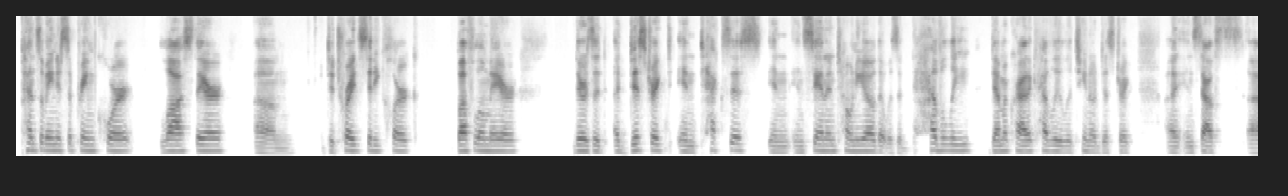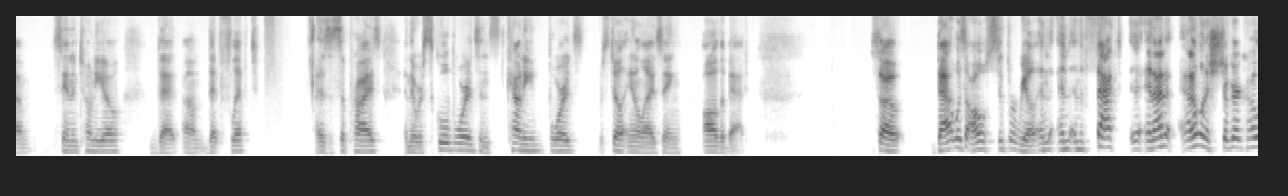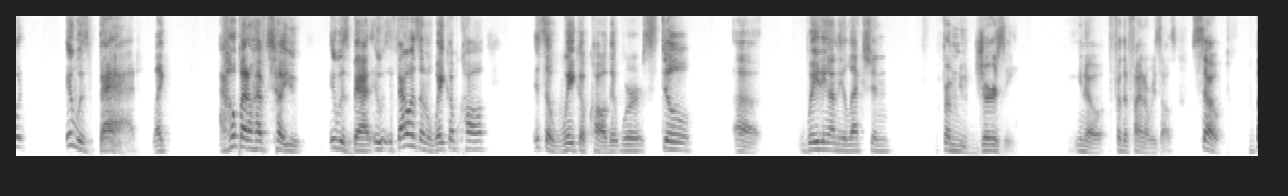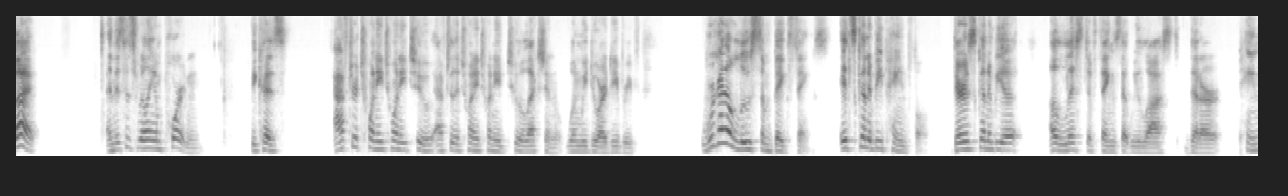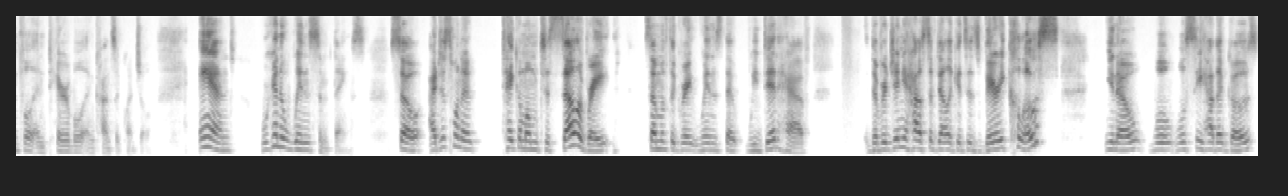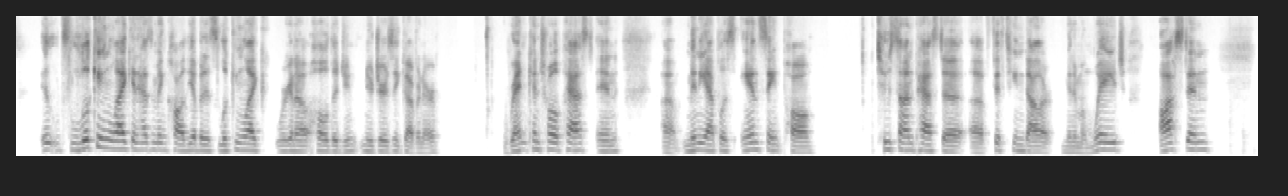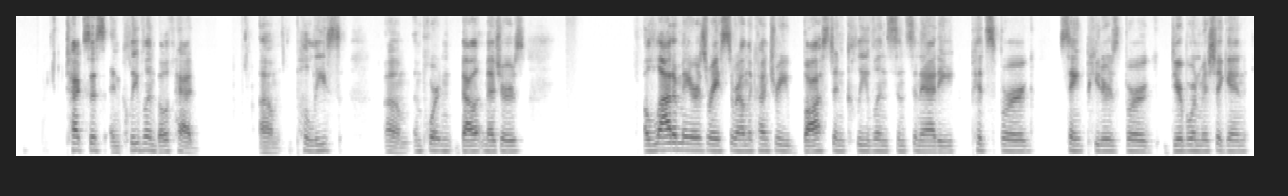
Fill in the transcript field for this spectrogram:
Pennsylvania Supreme Court lost there. Um, Detroit City Clerk, Buffalo Mayor there's a, a district in Texas, in, in San Antonio, that was a heavily Democratic, heavily Latino district uh, in South um, San Antonio that, um, that flipped as a surprise. And there were school boards and county boards were still analyzing all the bad. So that was all super real. And, and, and the fact, and I, I don't want to sugarcoat, it was bad. Like, I hope I don't have to tell you it was bad. It, if that wasn't a wake up call, it's a wake up call that we're still uh, waiting on the election from New Jersey, you know, for the final results. So, but, and this is really important because after 2022, after the 2022 election, when we do our debrief, we're going to lose some big things. It's going to be painful. There's going to be a, a list of things that we lost that are painful and terrible and consequential and we're going to win some things. So I just want to take a moment to celebrate some of the great wins that we did have. The Virginia House of Delegates is very close. You know, we'll we'll see how that goes. It's looking like it hasn't been called yet, but it's looking like we're going to hold the New Jersey governor. Rent control passed in uh, Minneapolis and St. Paul. Tucson passed a, a $15 minimum wage. Austin, Texas, and Cleveland both had um, police um, important ballot measures. A lot of mayors raced around the country, Boston, Cleveland, Cincinnati, Pittsburgh, St. Petersburg, Dearborn, Michigan.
